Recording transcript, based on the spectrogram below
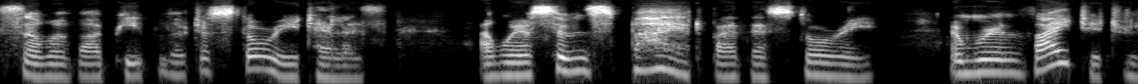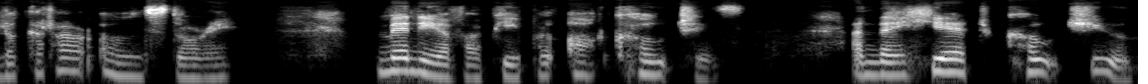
Some of our people are just storytellers, and we're so inspired by their story, and we're invited to look at our own story. Many of our people are coaches, and they're here to coach you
